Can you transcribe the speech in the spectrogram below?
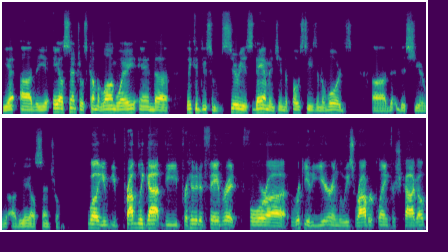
the uh, the AL Central's come a long way, and uh, they could do some serious damage in the postseason awards uh, th- this year. Uh, the AL Central. Well, you you've probably got the prohibitive favorite for uh, Rookie of the Year in Luis Robert playing for Chicago.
